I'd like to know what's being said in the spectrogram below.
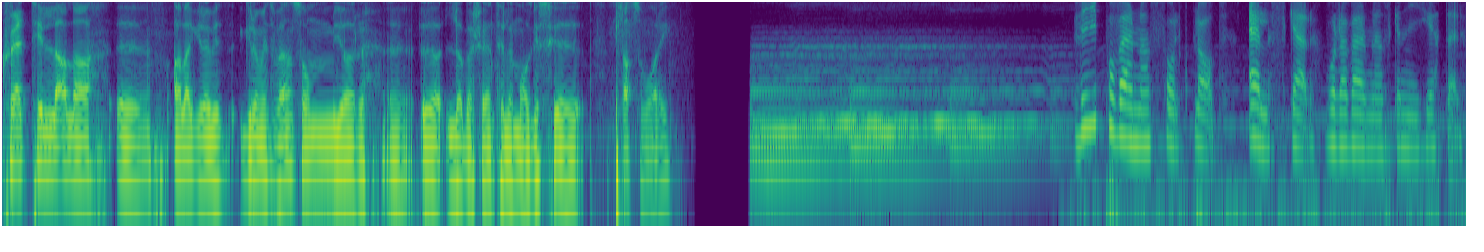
Cred till alla, eh, alla Grönvitefans som gör eh, Löfbergsserien till en magisk eh, plats att vara i. Vi på Värmlands Folkblad älskar våra värmländska nyheter.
